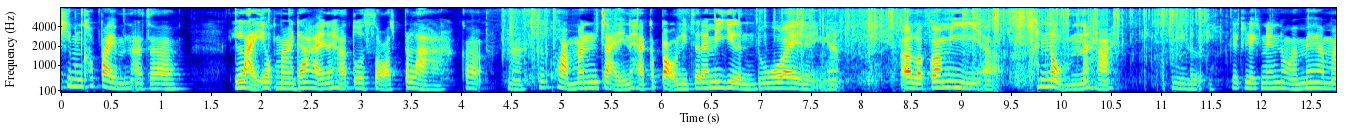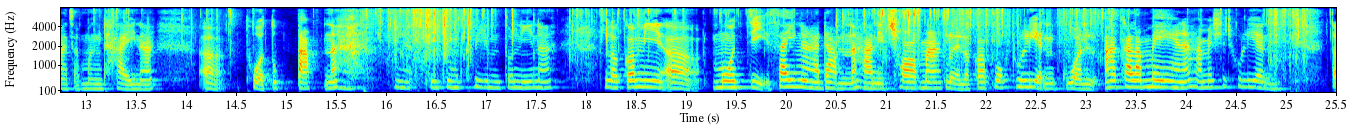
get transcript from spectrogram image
ทิ่มเข้าไปมันอาจจะไหลออกมาได้นะคะ ตัวซอสปลาก็นะเพื่อความมั่นใจนะคะ กระเป๋านี้จะได้ไม่เยินด้วยอะไรอย่างเงี้ยเออแล้วก็มีเอ่อขนมนะคะ นี่เลย เล็กๆน้อยๆแม่มาจากเมืองไทยนะเอ่อถั่วตุบตับนะคะเนี่ยสีครีมครีมตัวนี้นะ แล้วก็มีเอ่อโมจิไส้งาดำนะคะนี่ชอบมากเลย แล้วก็พวกทุเรียนกวนอากาลาเมนะคะ ไม่ใช่ทุเรียน แต่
